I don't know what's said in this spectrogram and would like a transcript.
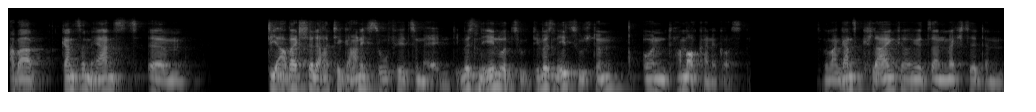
Aber ganz im Ernst, ähm, die Arbeitsstelle hat hier gar nicht so viel zu melden. Die müssen eh nur zu, die müssen eh zustimmen und haben auch keine Kosten. Also wenn man ganz kleinkariert sein möchte, dann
